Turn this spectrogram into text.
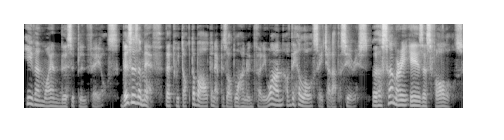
even when discipline fails. This is a myth that we talked about in episode 131 of the Hello Seiiti Arata series. The summary is as follows.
